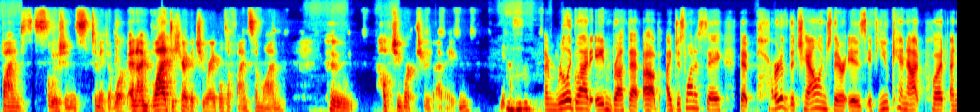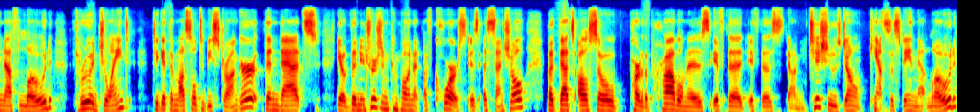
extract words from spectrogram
find solutions to make it work. And i'm glad to hear that you were able to find someone who helped you work through that aidan Yes. Mm-hmm. I'm really glad Aidan brought that up. I just want to say that part of the challenge there is if you cannot put enough load through a joint to get the muscle to be stronger, then that's, you know, the nutrition component, of course, is essential, but that's also part of the problem is if the if the um, tissues don't can't sustain that load,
